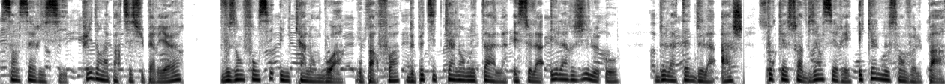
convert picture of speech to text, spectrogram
s'insère ici, puis dans la partie supérieure, vous enfoncez une cale en bois ou parfois de petites cales en métal et cela élargit le haut de la tête de la hache pour qu'elle soit bien serrée et qu'elle ne s'envole pas.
